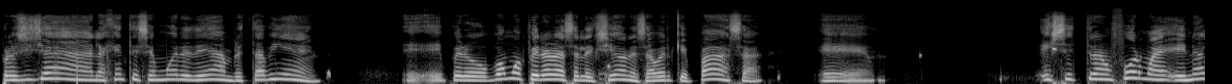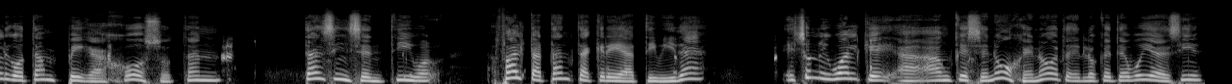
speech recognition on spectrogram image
pero si ya la gente se muere de hambre, está bien. Eh, eh, pero vamos a esperar las elecciones a ver qué pasa. Eh, y se transforma en algo tan pegajoso, tan, tan sin sentido. Falta tanta creatividad. Eso no igual que, aunque se enoje, ¿no? lo que te voy a decir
